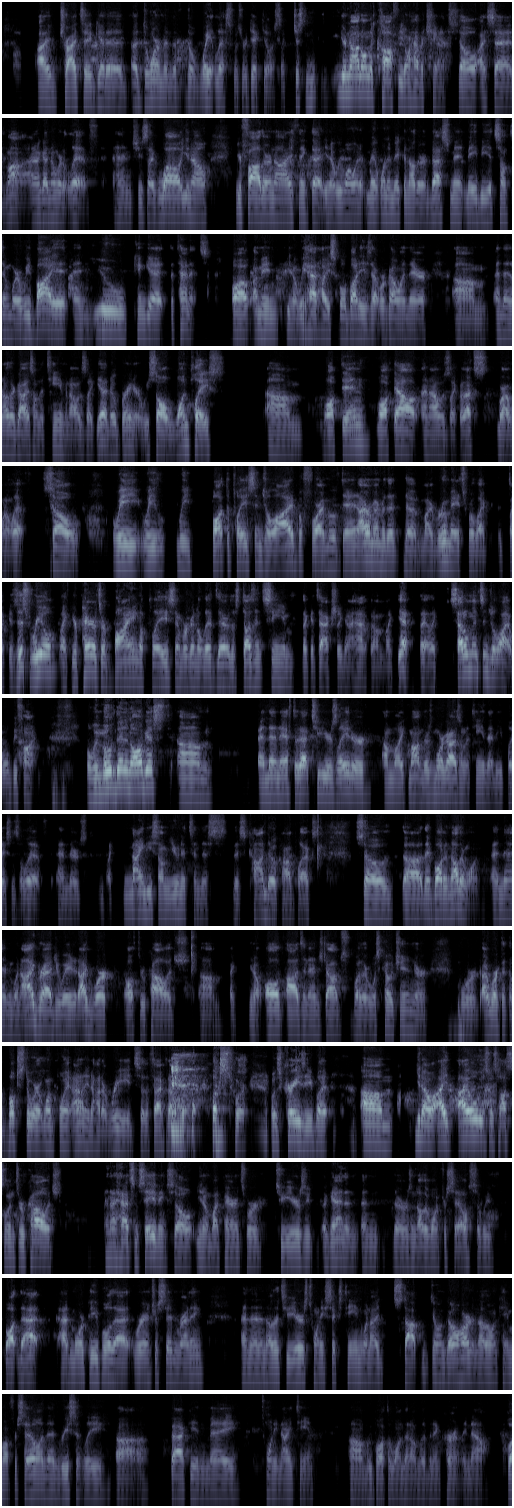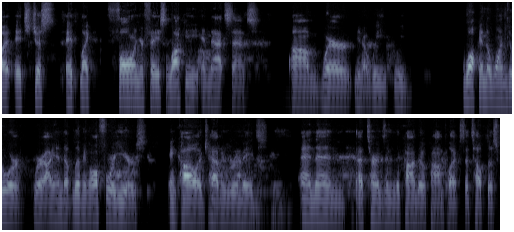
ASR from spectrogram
I tried to get a, a dorm and the, the wait list was ridiculous. Like just you're not on the cuff, you don't have a chance. So I said, Mom, I got nowhere to live. And she's like, Well, you know, your father and I think that, you know, we want to, want to make another investment. Maybe it's something where we buy it and you can get the tenants. Well, I mean, you know, we had high school buddies that were going there um, and then other guys on the team. And I was like, yeah, no brainer. We saw one place um, walked in, walked out, and I was like, well, that's where I want to live. So we we we bought the place in July before I moved in. I remember that the my roommates were like, like, is this real? Like your parents are buying a place and we're gonna live there. This doesn't seem like it's actually gonna happen. I'm like, yeah, like settlements in July, we'll be fine. well, we moved in in August. Um, and then after that, two years later, I'm like, mom, there's more guys on the team that need places to live and there's like 90 some units in this this condo complex. So uh, they bought another one. And then when i graduated i'd worked all through college um, like you know all odds and ends jobs whether it was coaching or or i worked at the bookstore at one point. I don't even know how to read so the fact that i was at the bookstore was crazy. But um, you know i i always was hustling through college and i had some savings. So you know my parents were two years again and, and there was another one for sale. So we bought that, had more people that were interested in renting. And then another two years, 2016, when I stopped doing Go Hard, another one came up for sale. And then recently, uh, back in May 2019, um, we bought the one that I'm living in currently now. But it's just, it like fall on your face lucky in that sense, um, where, you know, we, we walk into one door where I end up living all four years in college, having roommates, and then that turns into the condo complex that's helped us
